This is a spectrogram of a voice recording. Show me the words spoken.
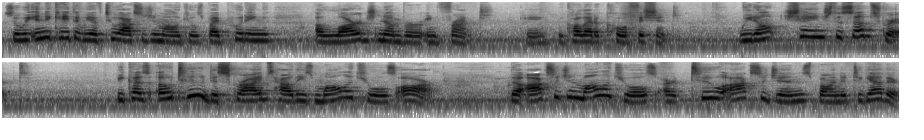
So we indicate that we have two oxygen molecules by putting a large number in front. Okay, we call that a coefficient. We don't change the subscript because O2 describes how these molecules are. The oxygen molecules are two oxygens bonded together.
